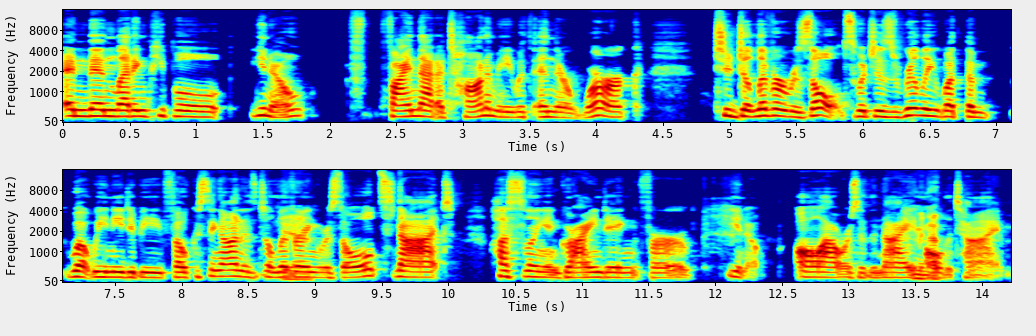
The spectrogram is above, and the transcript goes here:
and then letting people, you know, f- find that autonomy within their work to deliver results which is really what the what we need to be focusing on is delivering yeah. results not hustling and grinding for, you know, all hours of the night, I mean, all the time.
